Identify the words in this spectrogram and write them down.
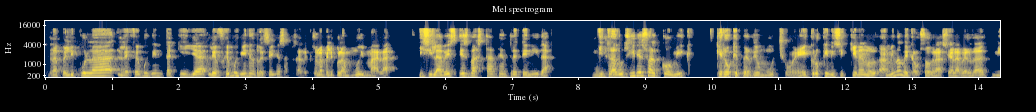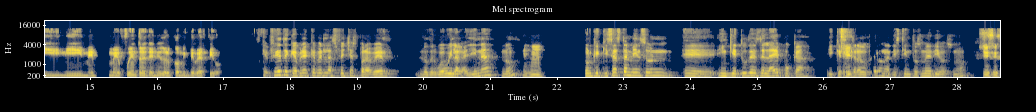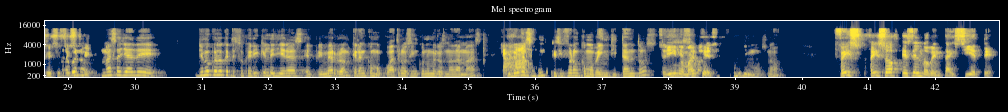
la película le fue muy bien en taquilla, le fue muy bien en reseñas, a pesar de que es una película muy mala, y si la ves es bastante entretenida. Y traducir eso al cómic, creo que perdió mucho, ¿eh? Creo que ni siquiera, a mí no me causó gracia, la verdad, ni, ni me, me fue entretenido el cómic de Vértigo. Es que fíjate que habría que ver las fechas para ver lo del huevo y la gallina, ¿no? Porque quizás también son eh, inquietudes de la época y que se tradujeron a distintos medios, ¿no? Sí, sí, sí, sí. Pero bueno, más allá de... Yo me acuerdo que te sugerí que leyeras el primer ron, que eran como cuatro o cinco números nada más, y luego el segundo, que sí fueron como veintitantos. Sí, no manches. Últimos, ¿no? Face, Face Off es del 97.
